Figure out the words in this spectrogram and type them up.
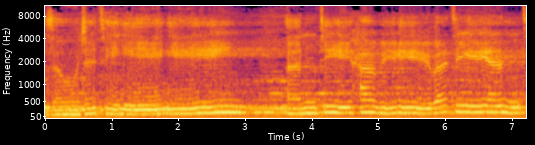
زوجتي. أنت حبيبتي أنت.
